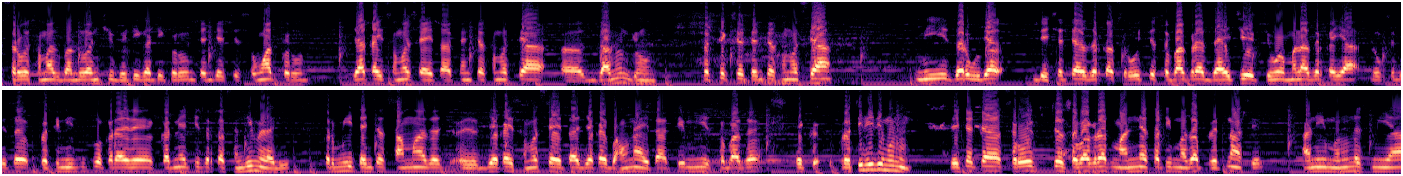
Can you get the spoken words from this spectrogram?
सर्व समाज बांधवांची भेटीगाठी करून त्यांच्याशी संवाद करून ज्या काही समस्या येतात त्यांच्या समस्या जाणून घेऊन प्रत्यक्ष त्यांच्या समस्या मी जर उद्या देशाच्या जर का सर्वोच्च सभागृहात जायचे किंवा मला जर का या लोकसभेचं प्रतिनिधित्व कराय करण्याची जर का संधी मिळाली तर मी त्यांच्या समाजाच्या ज्या काही समस्या येतात ज्या काही भावना येतात ते मी सभाचं एक प्रतिनिधी म्हणून देशाच्या सर्वोच्च सभागृहात मांडण्यासाठी माझा प्रयत्न असेल. आणि म्हणूनच मी या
